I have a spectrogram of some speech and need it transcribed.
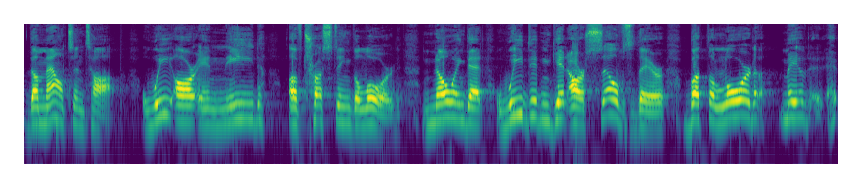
the mountaintop, we are in need of trusting the Lord, knowing that we didn't get ourselves there, but the Lord may have,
